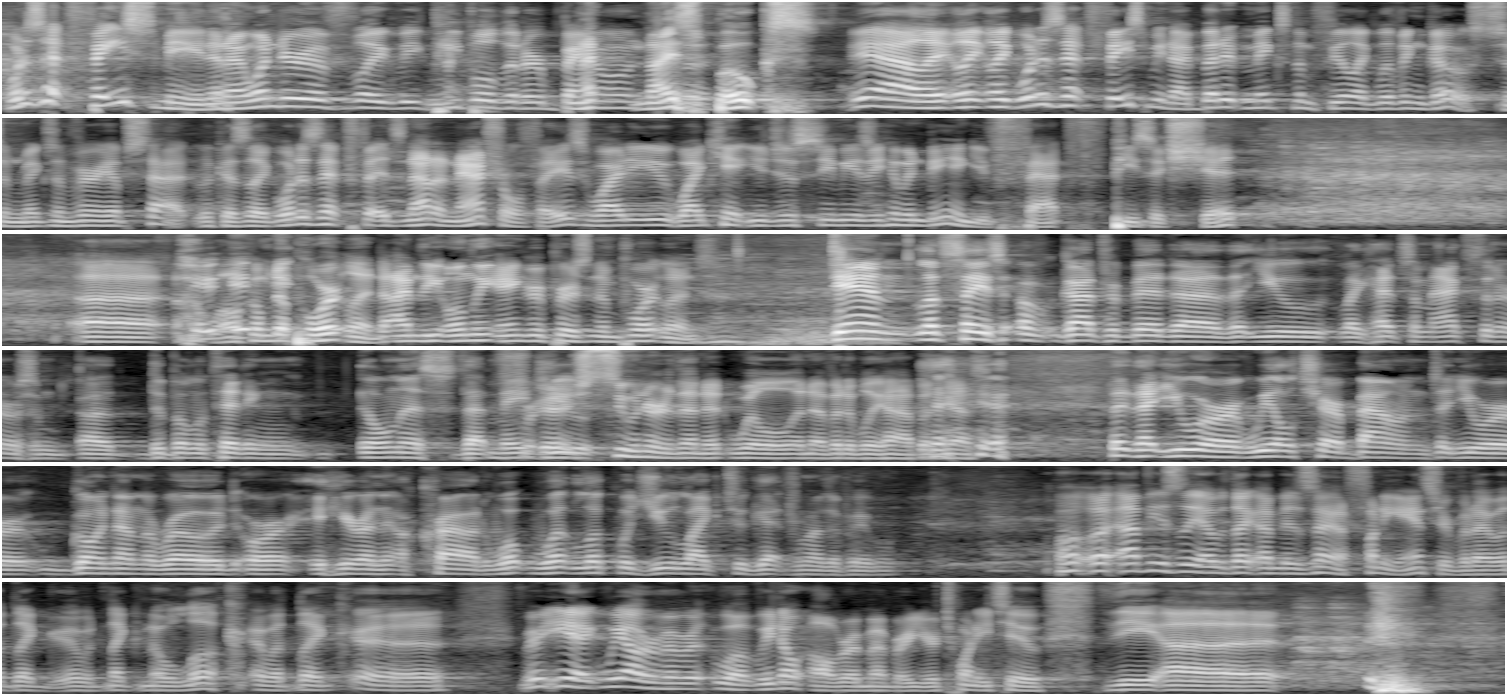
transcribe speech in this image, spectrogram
What does that face mean? And I wonder if like people that are bound. Nice to, spokes. Yeah, like, like, like what does that face mean? I bet it makes them feel like living ghosts and makes them very upset because like what is that? Fa- it's not a natural face. Why do you? Why can't you just see me as a human being? You fat piece of shit. Uh, welcome it, it, to Portland. I'm the only angry person in Portland. Dan, let's say, uh, God forbid, uh, that you like had some accident or some uh, debilitating illness that made For, you sooner than it will inevitably happen. Yes. that, that, you were wheelchair bound and you were going down the road or here in a crowd. What what look would you like to get from other people? Well, obviously, I would like. I mean, it's not a funny answer, but I would like. I would like no look. I would like. Uh, yeah, we all remember. Well, we don't all remember. You're 22. The. Uh,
